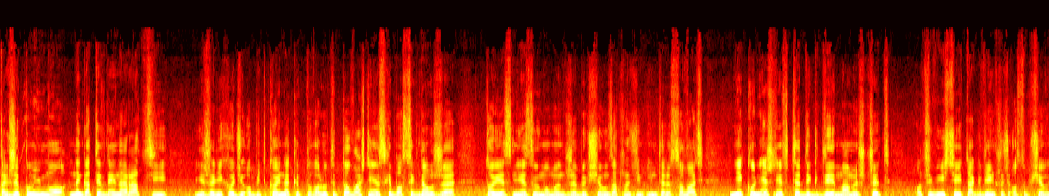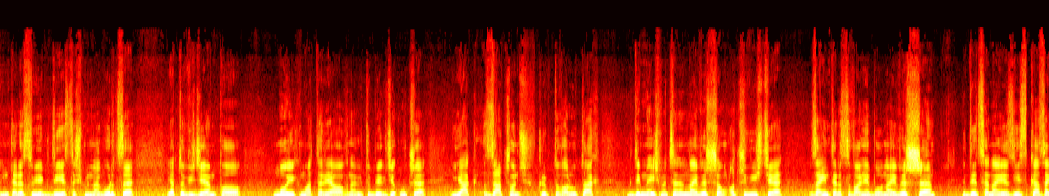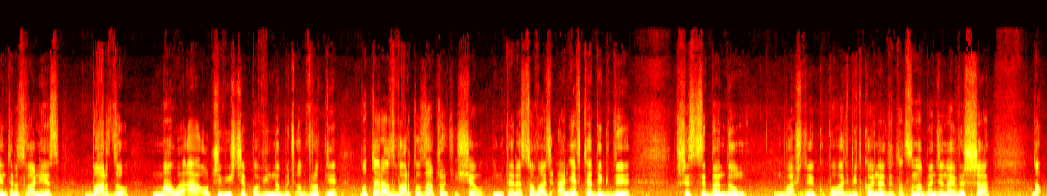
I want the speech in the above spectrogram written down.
Także pomimo negatywnej narracji jeżeli chodzi o bitcoina, kryptowaluty, to właśnie jest chyba sygnał, że to jest niezły moment, żeby się zacząć nim interesować. Niekoniecznie wtedy, gdy mamy szczyt. Oczywiście i tak większość osób się interesuje, gdy jesteśmy na górce. Ja to widziałem po moich materiałach na YouTube, gdzie uczę, jak zacząć w kryptowalutach. Gdy mieliśmy cenę najwyższą, oczywiście zainteresowanie było najwyższe. Gdy cena jest niska, zainteresowanie jest bardzo małe, a oczywiście powinno być odwrotnie, bo teraz warto zacząć się interesować, a nie wtedy, gdy wszyscy będą właśnie kupować bitcoina, gdy ta cena będzie najwyższa. No,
